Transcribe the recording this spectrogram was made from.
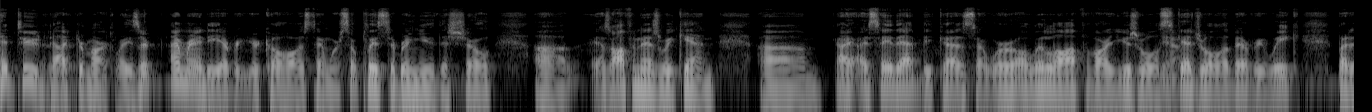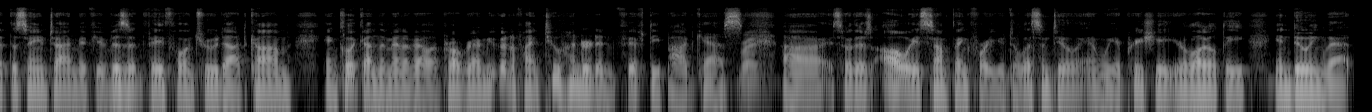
to Dr. Mark Laaser. I'm Randy Everett, your co host, and we're so pleased to bring you this show uh, as often as we can. Um, I, I say that because uh, we're a little off of our usual Yeah. schedule of every week, but at the same time, if you visit faithfulandtrue.com and click on the Men of Valor program, you're going to find 250 podcasts. Right. Uh, so there's always something for you to listen to, and we appreciate your loyalty in doing that.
